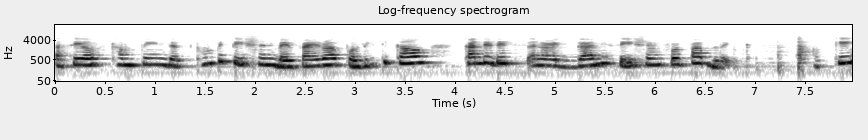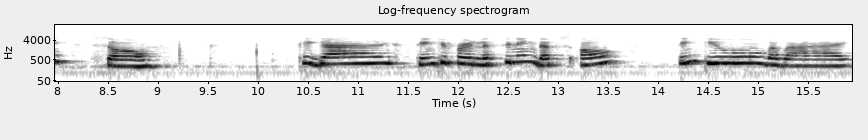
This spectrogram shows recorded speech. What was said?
A sales campaign that competition by viral political candidates and organization for public. Okay, so okay guys, thank you for listening. That's all. Thank you. Bye bye.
